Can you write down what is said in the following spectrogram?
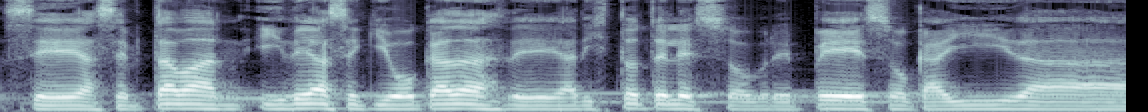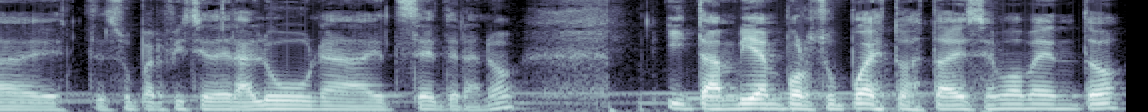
se aceptaban ideas equivocadas de Aristóteles sobre peso, caída, este, superficie de la luna, etc. Y también, por supuesto, hasta ese momento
